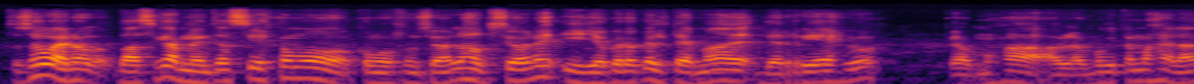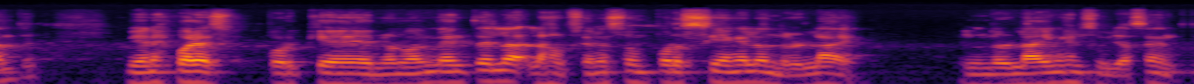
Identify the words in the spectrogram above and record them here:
Entonces, bueno, básicamente así es como, como funcionan las opciones y yo creo que el tema de, riesgo, que vamos a hablar un poquito más adelante, viene por eso, porque normalmente las opciones son por 100 el underlying. El underlying es el subyacente.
